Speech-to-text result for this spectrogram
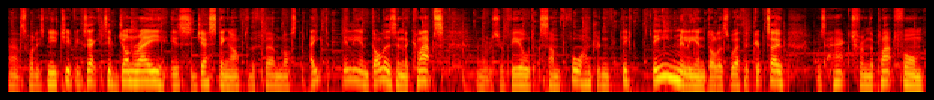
That's what its new chief executive John Ray is suggesting after the firm lost $8 billion in the collapse and it was revealed some $415 million worth of crypto was hacked from the platform.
